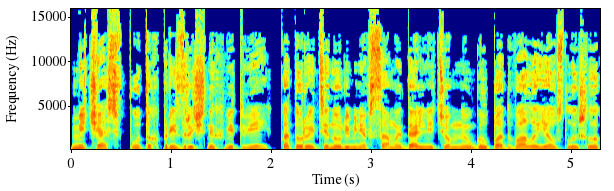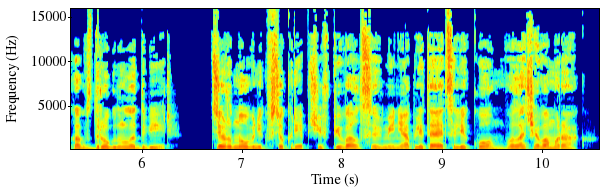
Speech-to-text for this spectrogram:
Мечась в путах призрачных ветвей, которые тянули меня в самый дальний темный угол подвала, я услышала, как вздрогнула дверь. Терновник все крепче впивался в меня, оплетая целиком, волоча во мрак.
